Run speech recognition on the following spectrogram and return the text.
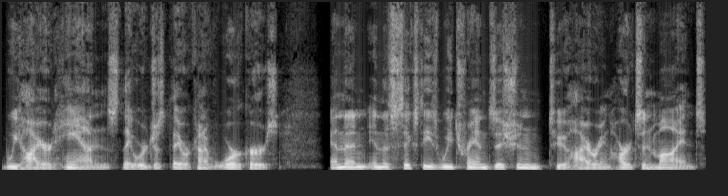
we hired hands. They were just they were kind of workers. And then in the 60s we transitioned to hiring hearts and minds.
